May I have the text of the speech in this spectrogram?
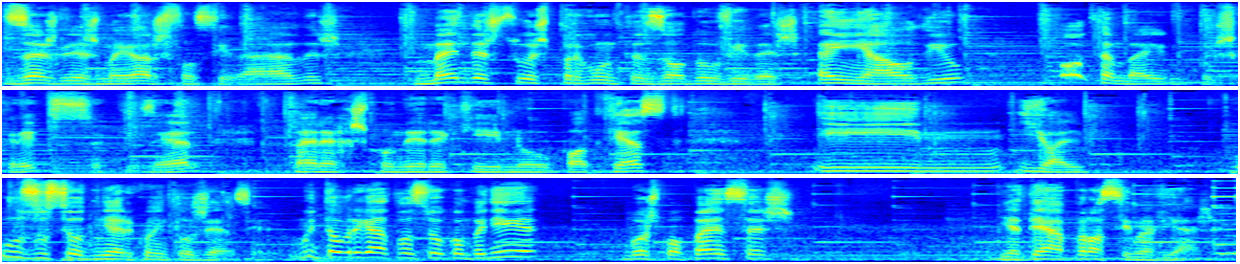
Desejo-lhe as maiores felicidades. Mande as suas perguntas ou dúvidas em áudio ou também por escrito, se quiser, para responder aqui no podcast. E, e olhe, use o seu dinheiro com inteligência. Muito obrigado pela sua companhia, boas poupanças e até à próxima viagem.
